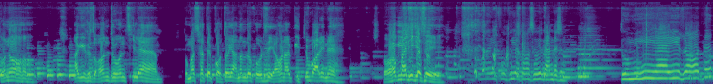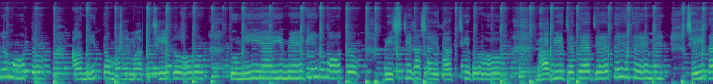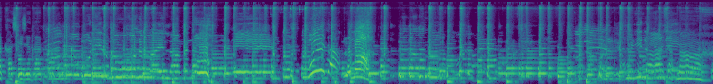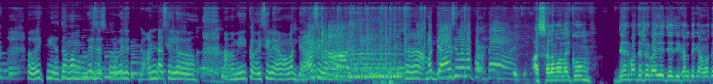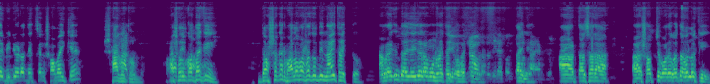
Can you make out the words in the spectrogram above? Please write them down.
শোনো, আগে জন জন ছিলাম। তোমার সাথে কতই আনন্দ করছি, এখন আর কিচ্ছু পারি না। সব মারি গেছে। তোমার ছবির গানটা শুন। তুমি এই রোদের মতো আমি তোমায় মাখছি গো। তুমি এই মেঘের মতো বৃষ্টির আশায় থাকছি গো। ভাবি যেতে যেতে থেমে সেই দেখা সে যে দেখা। মন পাইলাম না ওই প্রিয়তমা মুভির যে ছবির গানটা ছিল আমি কইছিলাম আমার দেখাই ছিল না। হ্যাঁ, আমার দেখাই ছিল না পর্দায়। আসসালামু আলাইকুম। দেশ বা দেশের বাইরে যে যেখান থেকে আমাদের ভিডিওটা দেখছেন সবাইকে স্বাগতম। আসল কথা কি? দর্শকের ভালোবাসা যদি নাই থাকতো আমরা কিন্তু এই জায়গা মনে হয় থাকতে পারতাম তাই না? আর তাছাড়া সবচেয়ে বড় কথা হলো কি?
